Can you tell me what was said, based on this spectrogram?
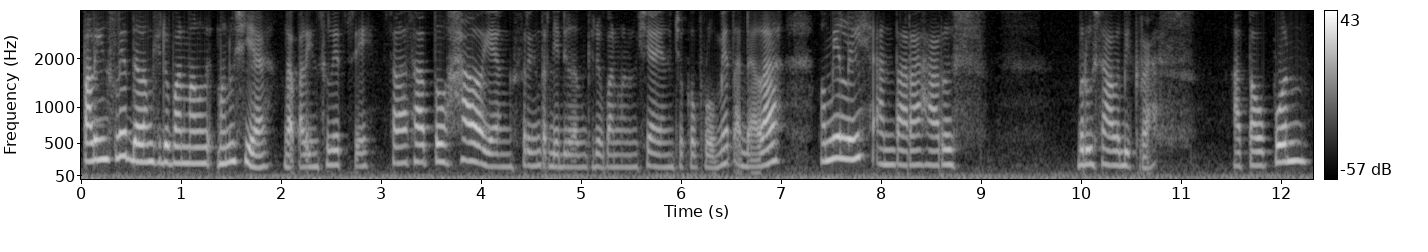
paling sulit dalam kehidupan manusia, nggak paling sulit sih, salah satu hal yang sering terjadi dalam kehidupan manusia yang cukup rumit adalah memilih antara harus berusaha lebih keras ataupun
